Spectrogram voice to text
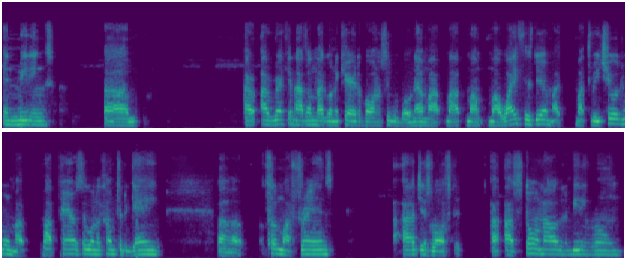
in meetings. Um, I, I, recognize I'm not going to carry the ball in the Super Bowl. Now my, my, my, my wife is there, my, my three children, my, my parents are going to come to the game, uh, some of my friends. I just lost it. I, I storm out of the meeting room.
